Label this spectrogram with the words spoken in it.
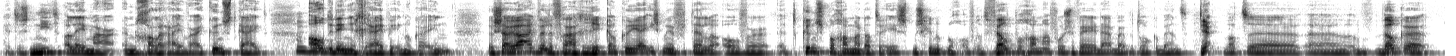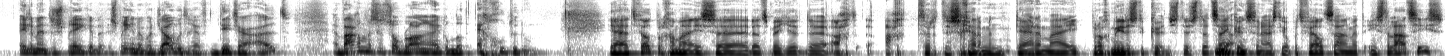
het is niet alleen maar een galerij waar je kunst kijkt. Al die dingen grijpen in elkaar in. Dus zou jou eigenlijk willen vragen, Rico, kun jij iets meer vertellen over het kunstprogramma dat er is? Misschien ook nog over het veldprogramma, voor zover je daarbij betrokken bent. Ja. Wat, eh, eh, welke elementen spreken, springen er wat jou betreft dit jaar uit? En waarom is het zo belangrijk om dat echt goed te doen? Ja, het veldprogramma is, eh, dat is een beetje de ach- achter de schermen term, maar ik programmeer dus de kunst. Dus dat zijn Ja. kunstenaars die op het veld staan met installaties.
